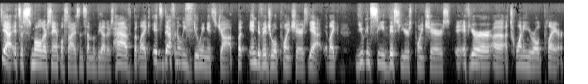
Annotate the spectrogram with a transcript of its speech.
yeah, it's a smaller sample size than some of the others have, but like, it's definitely doing its job. But individual point shares, yeah, like, you can see this year's point shares if you're a 20 year old player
